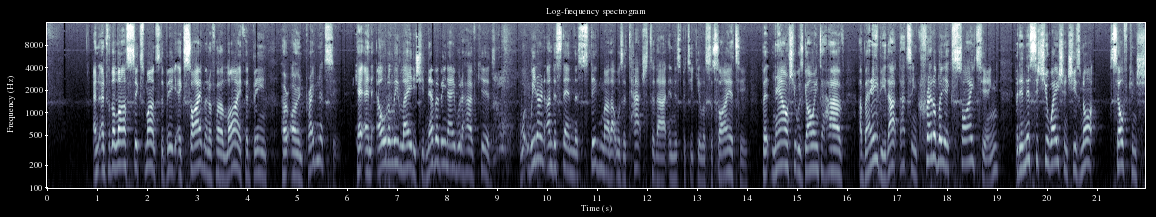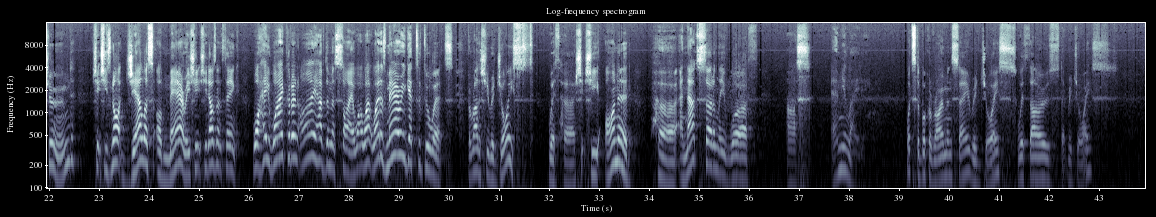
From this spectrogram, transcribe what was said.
And, and for the last six months, the big excitement of her life had been her own pregnancy. Okay, an elderly lady, she'd never been able to have kids. We don't understand the stigma that was attached to that in this particular society. But now she was going to have a baby. That, that's incredibly exciting. But in this situation, she's not self consumed. She, she's not jealous of Mary. She, she doesn't think, well, hey, why couldn't I have the Messiah? Why, why, why does Mary get to do it? But rather, she rejoiced with her. She, she honored her. And that's certainly worth us emulating. What's the book of Romans say? Rejoice with those that rejoice.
